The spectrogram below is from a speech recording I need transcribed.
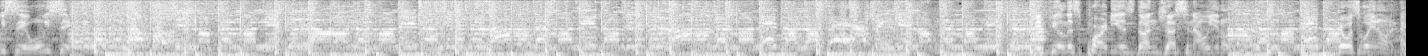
say? What we say? They feel this party is done just now, you know. Hear what's going on.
